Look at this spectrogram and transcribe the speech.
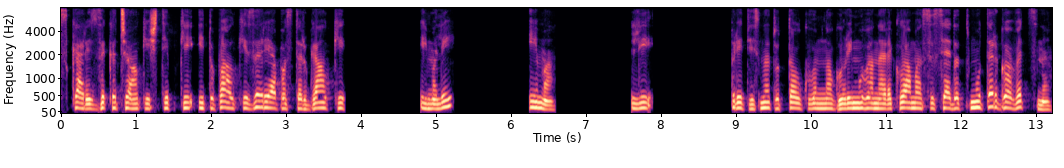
Скари за качалки, щипки и топалки за ряпа стъргалки. Има ли? Има. Ли? Притиснат от толкова много римова на реклама съседът му търговец на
